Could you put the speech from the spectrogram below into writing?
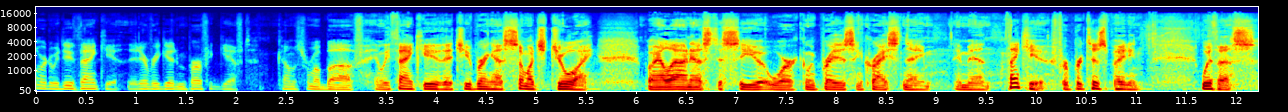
Lord, we do thank you that every good and perfect gift comes from above. And we thank you that you bring us so much joy by allowing us to see you at work. And we pray this in Christ's name. Amen. Thank you for participating with us.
